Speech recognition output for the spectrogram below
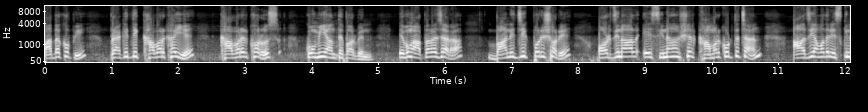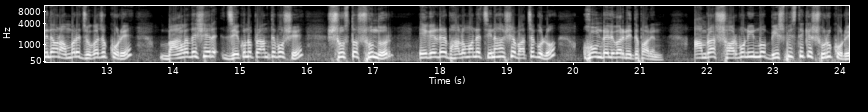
বাঁধাকপি, প্রাকৃতিক খাবার খাইয়ে খাবারের খরচ কমিয়ে আনতে পারবেন। এবং আপনারা যারা বাণিজ্যিক পরিসরে অরিজিনাল এই চীনাহাঁসের খামার করতে চান, আজই আমাদের স্ক্রিনে দেওয়া নম্বরে যোগাযোগ করে বাংলাদেশের যে কোনো প্রান্তে বসে সুস্থ, সুন্দর, এ গ্রেডের ভালো মানের চীনাহাঁসের বাচ্চাগুলো হোম ডেলিভারি নিতে পারেন। আমরা সর্বনিম্ন বিশ পিস থেকে শুরু করে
